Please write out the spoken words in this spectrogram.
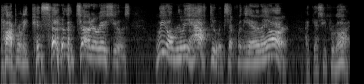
properly consider the charter issues. We don't really have to, except for the MMAR. I guess he forgot.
